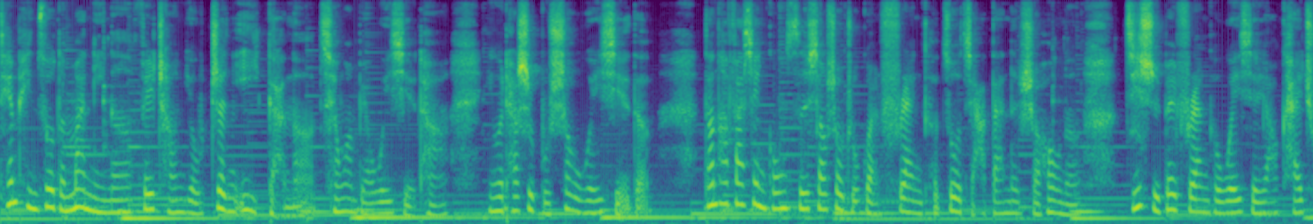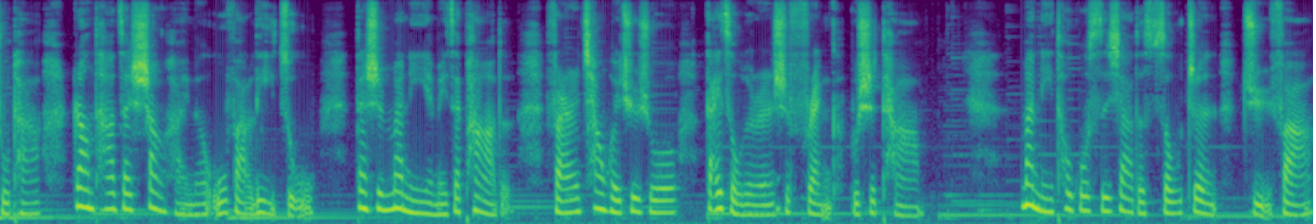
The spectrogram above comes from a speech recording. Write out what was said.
天秤座的曼妮呢，非常有正义感呢，千万不要威胁她，因为她是不受威胁的。当她发现公司销售主管 Frank 做假单的时候呢，即使被 Frank 威胁要开除他，让他在上海呢无法立足，但是曼妮也没在怕的，反而呛回去说，该走的人是 Frank，不是他。曼妮透过私下的搜证举发，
